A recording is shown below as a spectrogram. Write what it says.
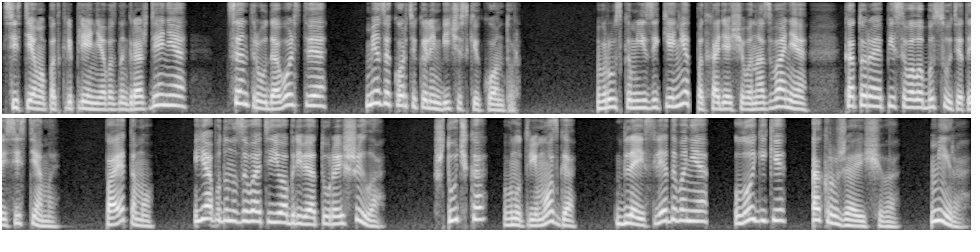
Система подкрепления вознаграждения, центры удовольствия, мезокортиколимбический контур — в русском языке нет подходящего названия, которое описывало бы суть этой системы. Поэтому я буду называть ее аббревиатурой ШИЛа. штучка внутри мозга для исследования логики окружающего мира.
